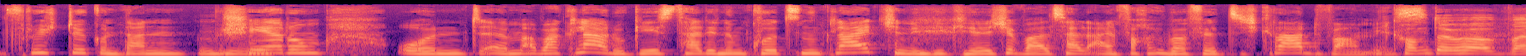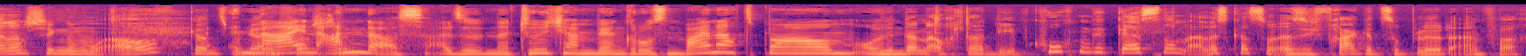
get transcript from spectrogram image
Frühstück und dann mhm. Bescherung. Und, ähm, aber klar, du gehst halt in einem kurzen Kleidchen in die Kirche, weil es halt einfach über 40 Grad warm ist. Kommt da überhaupt Weihnachtsstimmung auf? Kannst du mir Nein, anders. Also natürlich haben wir einen großen Weihnachtsbaum und. Wird dann auch da Lebkuchen gegessen und alles ganz Also ich frage zu blöd einfach.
